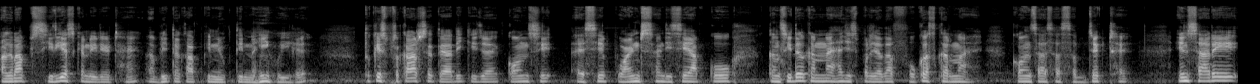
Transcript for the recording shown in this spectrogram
अगर आप सीरियस कैंडिडेट हैं, अभी तक आपकी नियुक्ति नहीं हुई है तो किस प्रकार से तैयारी की जाए, कौन से ऐसे पॉइंट्स हैं जिसे आपको कंसिडर करना है, जिस पर ज़्यादा फोकस करना है, कौन सा ऐसा सब्जेक्ट है, इन सारे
